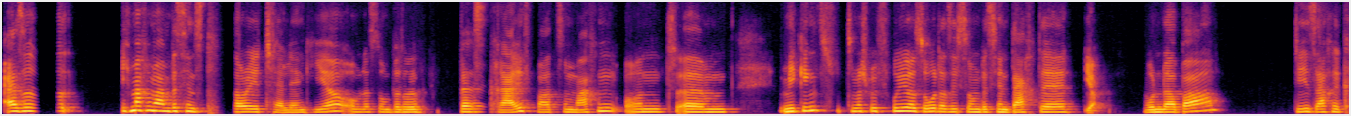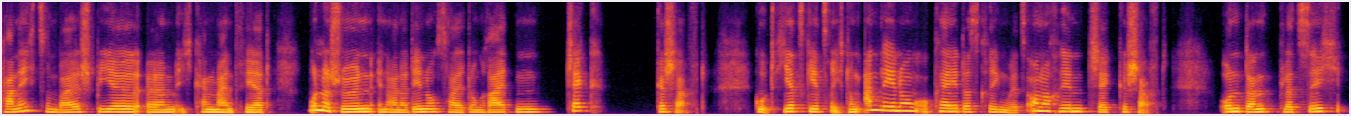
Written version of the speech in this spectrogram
Also, ich mache mal ein bisschen Storytelling hier, um das so ein bisschen besser greifbar zu machen. Und ähm, mir ging es zum Beispiel früher so, dass ich so ein bisschen dachte, ja, wunderbar, die Sache kann ich. Zum Beispiel, ähm, ich kann mein Pferd wunderschön in einer Dehnungshaltung reiten. Check, geschafft. Gut, jetzt geht's Richtung Anlehnung. Okay, das kriegen wir jetzt auch noch hin. Check, geschafft. Und dann plötzlich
